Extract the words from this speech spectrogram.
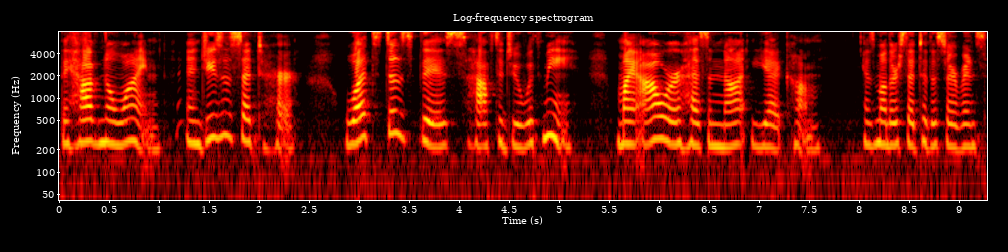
They have no wine. And Jesus said to her, What does this have to do with me? My hour has not yet come. His mother said to the servants,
